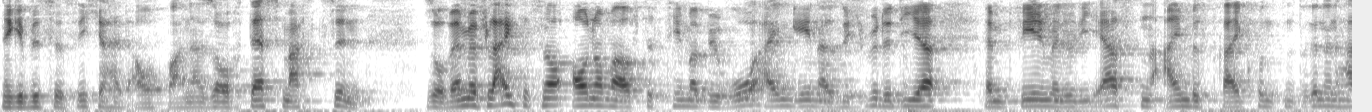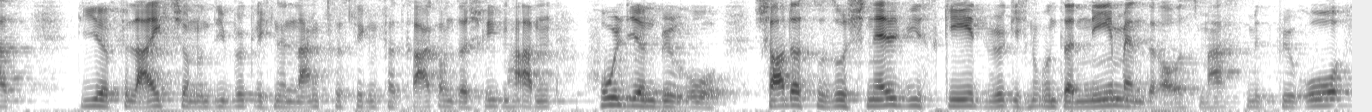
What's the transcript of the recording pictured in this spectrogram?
eine gewisse Sicherheit aufbauen. Also auch das macht Sinn. So, wenn wir vielleicht jetzt noch, auch nochmal auf das Thema Büro eingehen, also ich würde dir empfehlen, wenn du die ersten ein bis drei Kunden drinnen hast, die vielleicht schon und die wirklich einen langfristigen Vertrag unterschrieben haben, hol dir ein Büro. Schau, dass du so schnell wie es geht wirklich ein Unternehmen draus machst mit Büro,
